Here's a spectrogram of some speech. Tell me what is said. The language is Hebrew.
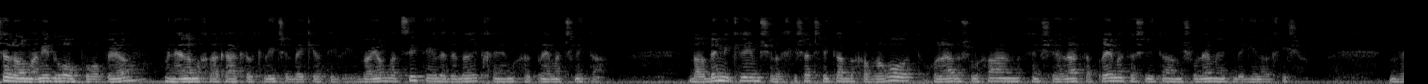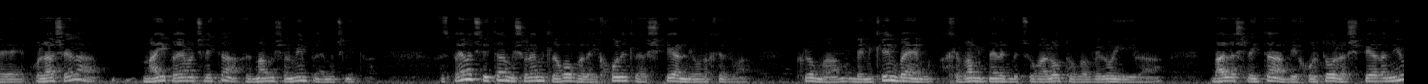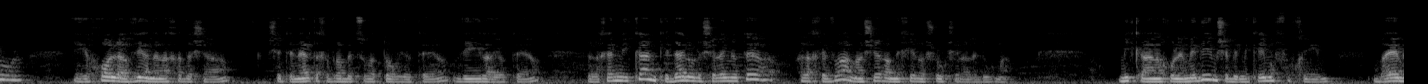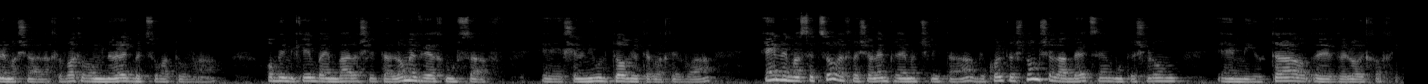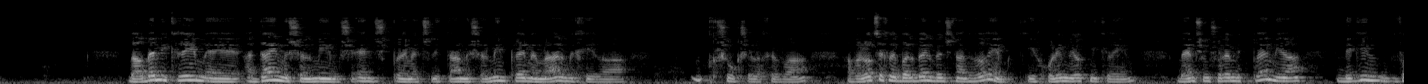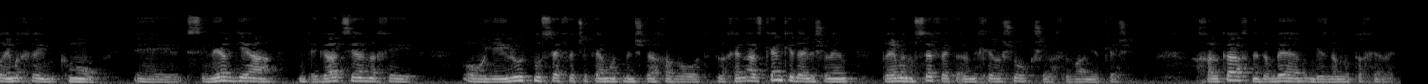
שלום, אני דרור פרופר, מנהל המחלקה הכלכלית של בייקר טילי, והיום רציתי לדבר איתכם על פרמיית שליטה. בהרבה מקרים של רכישת שליטה בחברות עולה על השולחן שאלת הפרמיית השליטה המשולמת בגין הרכישה. ועולה השאלה, מהי פרמיית שליטה? על מה משלמים פרמיית שליטה? אז פרמיית שליטה משולמת לרוב על היכולת להשפיע על ניהול החברה. כלומר, במקרים בהם החברה מתנהלת בצורה לא טובה ולא יעילה, בעל השליטה ביכולתו להשפיע על הניהול יכול להביא הנהלה חדשה שתנהל את החברה בצורה טוב יותר ויעילה יותר, ולכן מכאן כדאי לו לשלם יותר על החברה מאשר המחיר השוק שלה לדוגמה. מכאן אנחנו למדים שבמקרים הפוכים, בהם למשל החברה כבר מנוהלת בצורה טובה, או במקרים בהם בעל השליטה לא מביא ערך מוסף של ניהול טוב יותר לחברה, אין למעשה צורך לשלם פרמיית שליטה, וכל תשלום שלה בעצם הוא תשלום מיותר ולא הכרחי. בהרבה מקרים עדיין משלמים שאין פרמיית שליטה, משלמים פרמיה מעל מחיר השוק של החברה, אבל לא צריך לבלבל בין שני הדברים, כי יכולים להיות מקרים בהם שמשולמת פרמיה בגין דברים אחרים, כמו סינרגיה, אינטגרציה אנכית, או יעילות נוספת שקיימות בין שתי החברות, ולכן אז כן כדאי לשלם פרמיה נוספת על מחיר השוק של החברה הנרכשת. אך על כך נדבר בהזדמנות אחרת.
